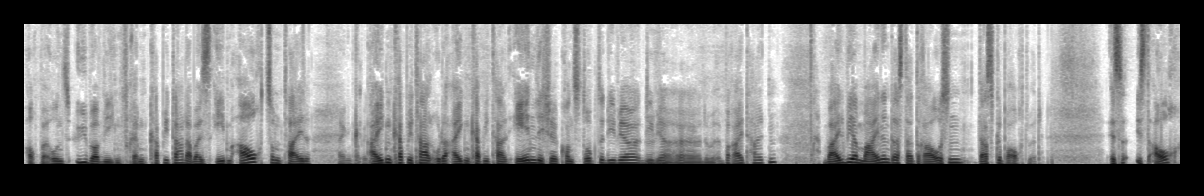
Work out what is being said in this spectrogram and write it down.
auch bei uns überwiegend Fremdkapital, aber es ist eben auch zum Teil Eigenkapital, Eigenkapital oder Eigenkapital ähnliche Konstrukte, die wir, die mhm. wir äh, bereithalten, weil wir meinen, dass da draußen das gebraucht wird. Es ist auch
